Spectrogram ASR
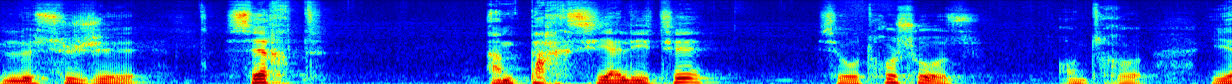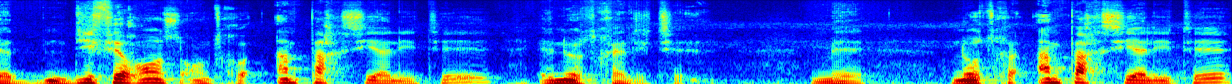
le sujet. Certes, impartialité, c'est autre chose. Entre, il y a une différence entre impartialité et neutralité. Mais notre impartialité,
